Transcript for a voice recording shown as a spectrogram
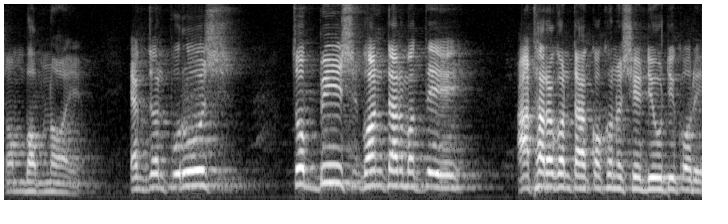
সম্ভব নয়। একজন পুরুষ চব্বিশ ঘণ্টার মধ্যে আঠারো ঘণ্টা কখনো সে ডিউটি করে,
